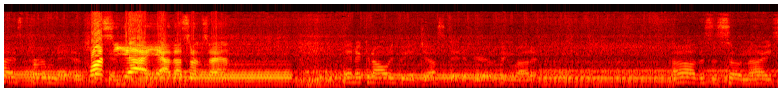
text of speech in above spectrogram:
not as permanent. As Plus, fucking- yeah, yeah, that's what I'm saying. And it can always be adjusted if you really think about it. Oh, this is so nice.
